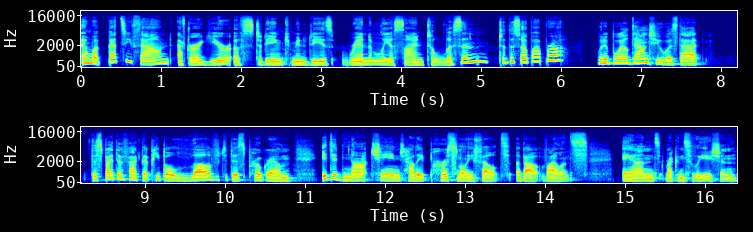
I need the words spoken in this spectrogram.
And what Betsy found after a year of studying communities randomly assigned to listen to the soap opera? What it boiled down to was that despite the fact that people loved this program, it did not change how they personally felt about violence and reconciliation.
